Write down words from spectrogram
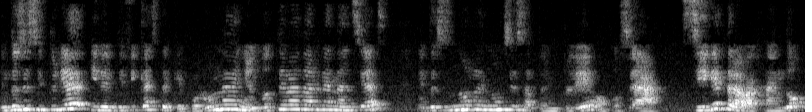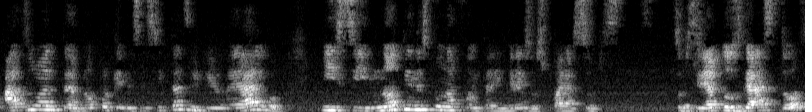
Entonces, si tú ya identificaste que por un año no te va a dar ganancias, entonces no renuncies a tu empleo, o sea, sigue trabajando, hazlo alterno porque necesitas vivir de algo. Y si no tienes tú una fuente de ingresos para subsidiar tus gastos,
